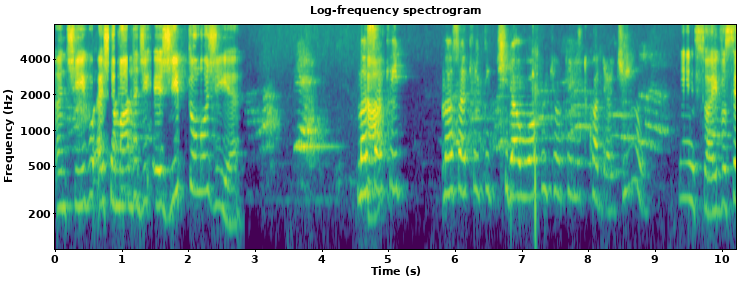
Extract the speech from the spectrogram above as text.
antigo é chamada de egiptologia. Mas, Tá. só que, mas só que tem que tirar o O porque não tem muito quadradinho? Isso, aí você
